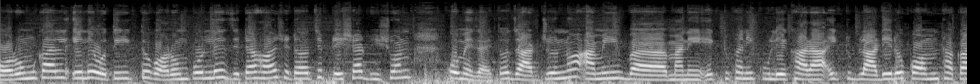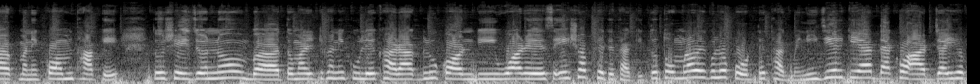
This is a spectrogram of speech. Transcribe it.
গরমকাল এলে অতিরিক্ত গরম পড়লে যেটা হয় সেটা হচ্ছে প্রেশার ভীষণ কমে যায়। তো যার জন্য আমি মানে একটুখানি কুলেখাড়া একটু ব্লাডেরও কম থাকা মানে কম থাকে। তো সেই জন্য তোমার একটুখানি কুলেখাড়া গ্লুকন ডি ওয়ারেস এইসব খেতে থাকি। তো তোমরাও এগুলো করতে থাকবে। নিজের কেয়ার দেখো, আর যাই হোক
